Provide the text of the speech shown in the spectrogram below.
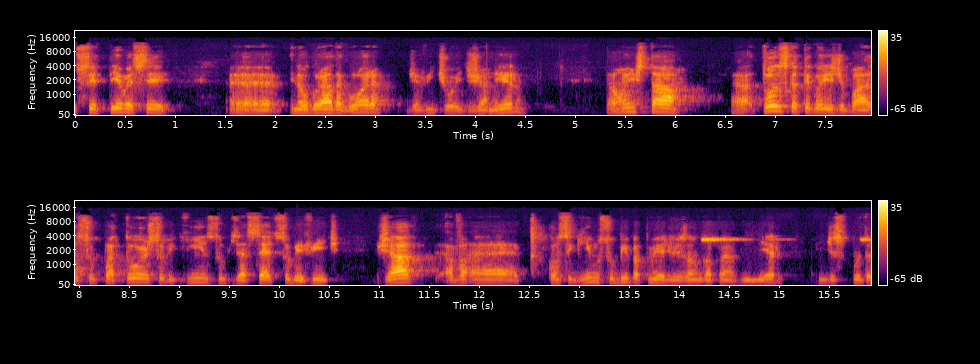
O CT vai ser é, inaugurado agora, dia 28 de janeiro. Então, a gente está é, todas as categorias de base, sub-14, sub-15, sub-17, sub-20, já é, conseguimos subir para a primeira divisão do Campeonato Mineiro, a gente disputa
